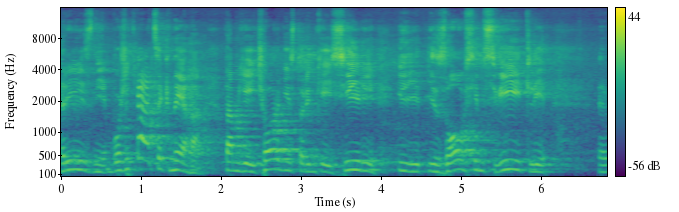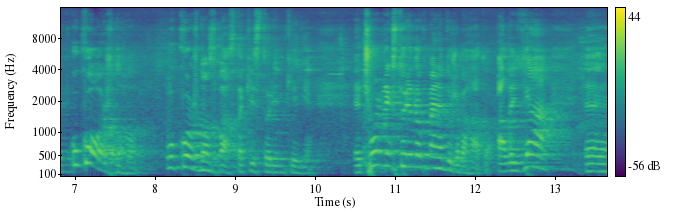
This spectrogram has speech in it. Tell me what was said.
різні, бо життя це книга. Там є і чорні сторінки, і сірі, і, і зовсім світлі. У кожного, у кожного з вас такі сторінки є. Е, Чорних сторінок в мене дуже багато, але я, е,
